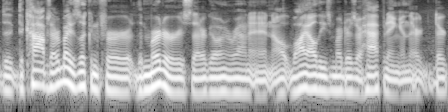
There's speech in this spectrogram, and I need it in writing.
the, the cops, everybody's looking for the murderers that are going around and all, why all these murders are happening, and they're they're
